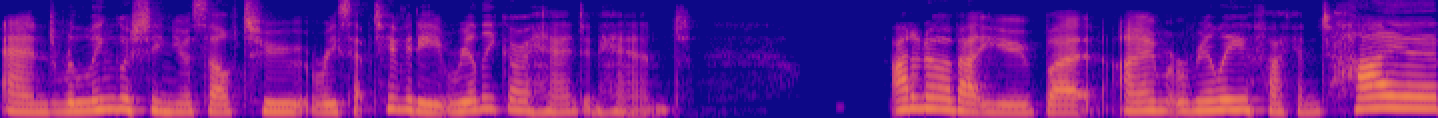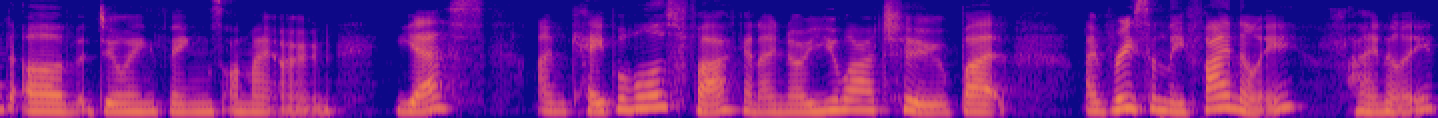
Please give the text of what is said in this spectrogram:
and relinquishing yourself to receptivity really go hand in hand. I don't know about you, but I'm really fucking tired of doing things on my own. Yes, I'm capable as fuck, and I know you are too, but I've recently finally, finally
